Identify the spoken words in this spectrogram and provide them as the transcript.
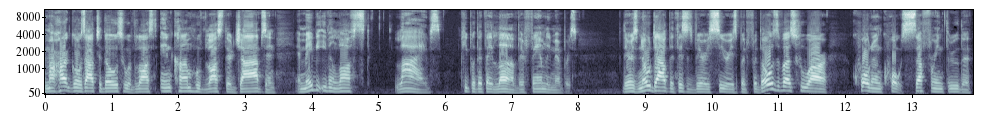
And my heart goes out to those who have lost income, who've lost their jobs, and, and maybe even lost lives, people that they love, their family members. There is no doubt that this is very serious, but for those of us who are quote unquote suffering through the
